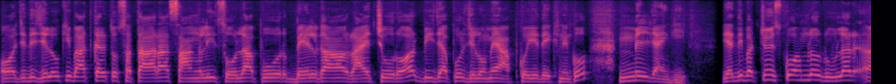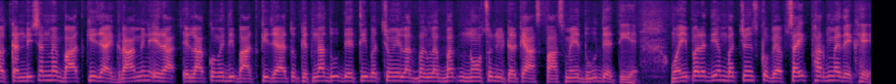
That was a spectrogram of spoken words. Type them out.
और यदि जिलों की बात करें तो सतारा, सांगली, सोलापुर, बेलगांव, रायचूर और बीजापुर जिलों में आपको ये देखने को मिल जाएँगी। यदि बच्चों इसको हम लोग रूरल कंडीशन में बात की जाए, ग्रामीण इलाकों में यदि बात की जाए तो कितना दूध देती है बच्चों? ये लगभग लगभग 900 लीटर के आसपास में दूध देती है। वहीं पर यदि हम बच्चों इसको व्यावसायिक फर्म में देखें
